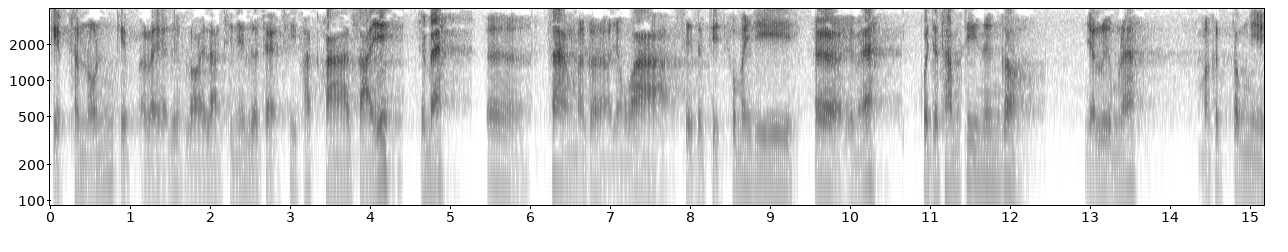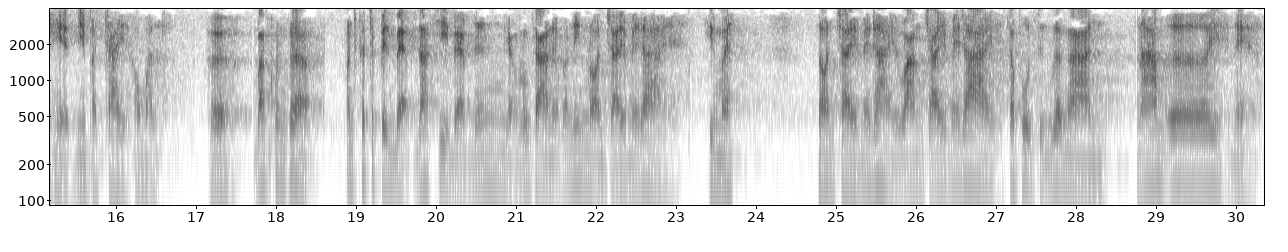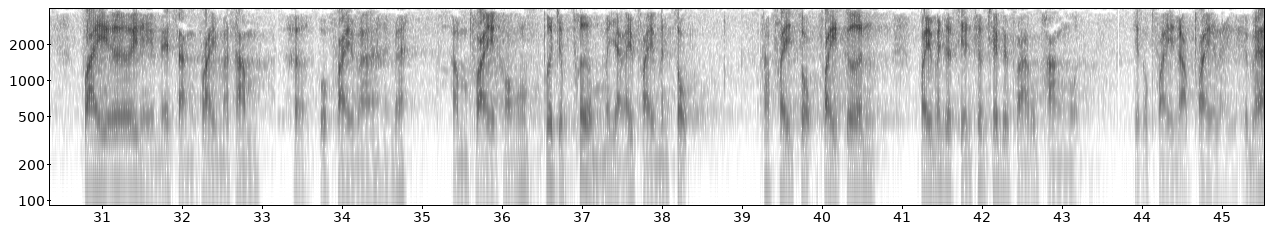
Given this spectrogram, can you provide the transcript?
เก็บถนน เก็บอะไรเรียบร้อยแล้ว ทีนี้เหลือแต่ที่พักพาอาศัยเห็นไหมเออ สร้างมันก็อย่างว่าเศรษฐกิจก็ไม่ดี เออ เห็นไหม กว่าจะทำที่หนึ่งก็ อย่าลืมนะ มันก็ต้องมีเหตุมีปัจจัยของมัน เออ บางคนก็มันก็จะเป็นแบบหน้าที่แบบหนึ่งอย่างลวงตาเนี่ยก็นิ่งนอนใจไม่ได้จริงไหมนอนใจไม่ได้ วางใจไม่ได้ ถ้าพูดถึงเรื่องงาน น้ำเอ่ยเนี่ย ไฟเอ่ยเนี่ยไม่สั่งไฟมาทำเออพวไฟมาเห็นไหมทำไฟของเพื่อจะเพิ่มไม่อยากให้ไฟมันตก ถ้าไฟตกไฟเกิน ไฟมันจะเสียเครื่องใช้ไฟฟ้าก็พังหมดเรียกกับไฟดับไฟอะไรเห็นไหม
